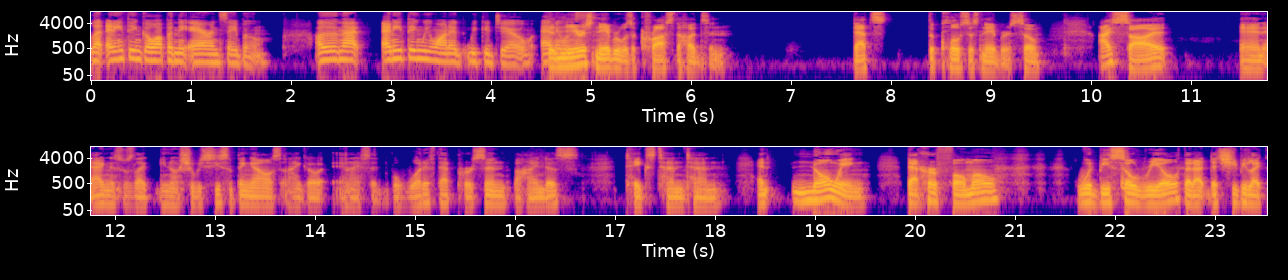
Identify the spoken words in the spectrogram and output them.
let anything go up in the air and say boom. Other than that, anything we wanted, we could do. And the nearest was... neighbor was across the Hudson. That's the closest neighbor. So I saw it and Agnes was like, you know, should we see something else? And I go, and I said, well, what if that person behind us takes 10 10? And knowing that her FOMO would be so real that I, that she'd be like,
